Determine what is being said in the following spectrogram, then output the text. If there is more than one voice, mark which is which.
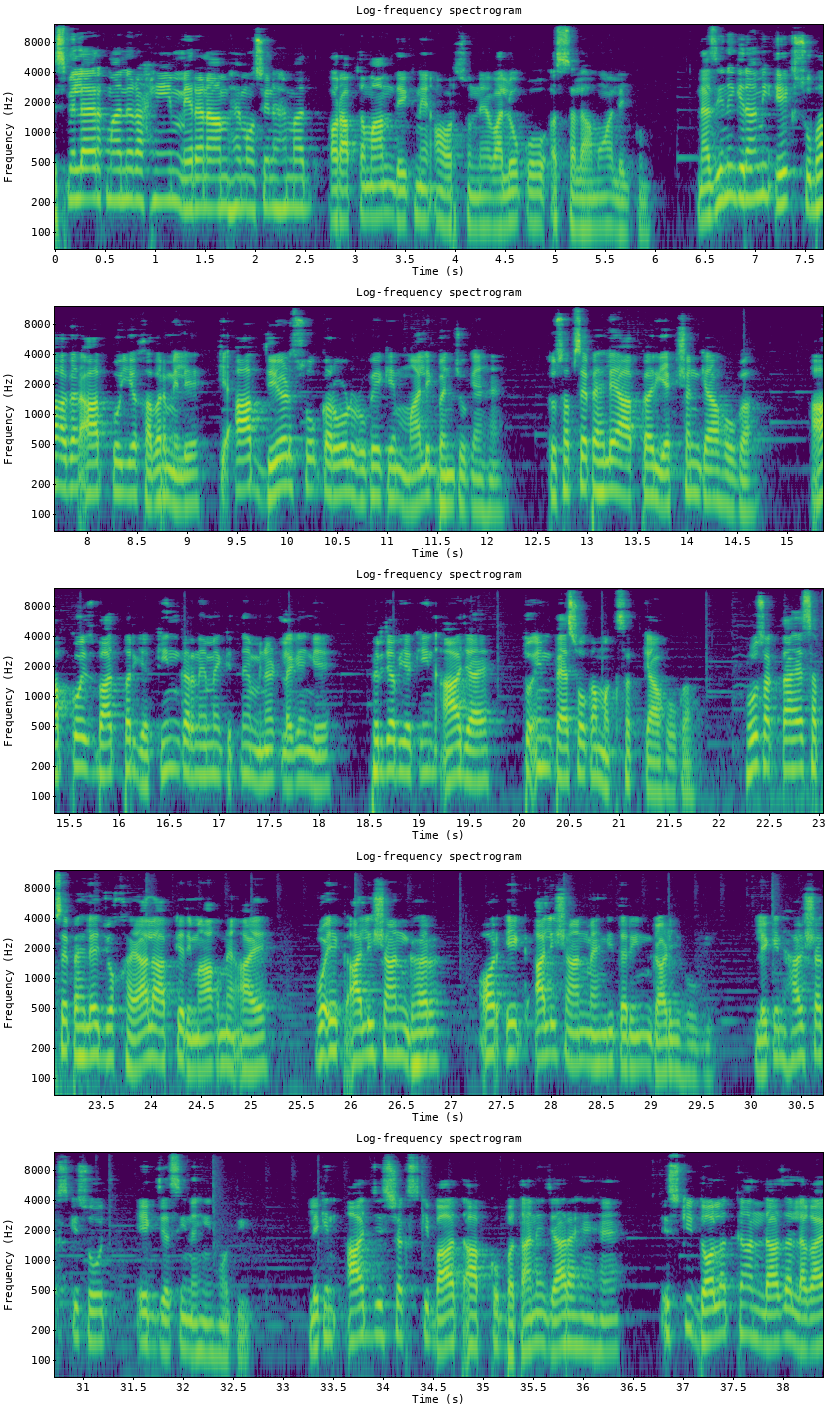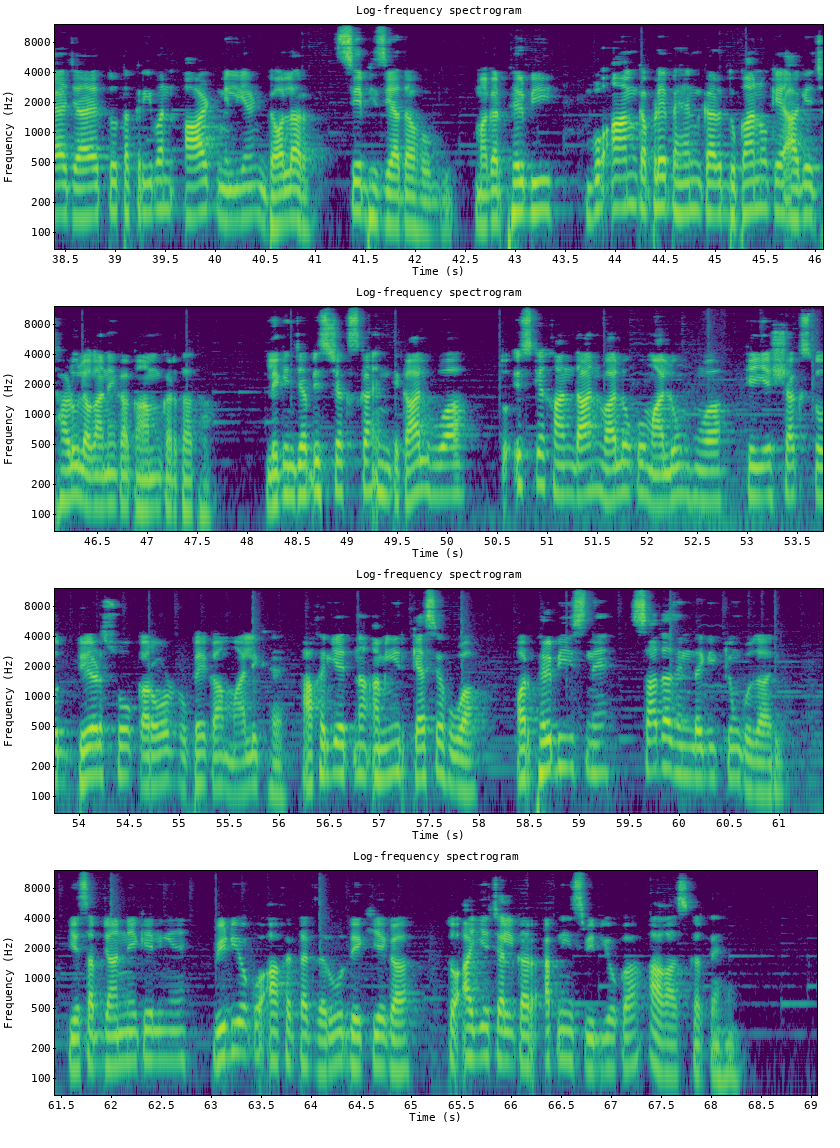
Speaker 1: بسم اللہ الرحمن الرحیم، میرا نام ہے محسن احمد اور آپ تمام دیکھنے اور سننے والوں کو السلام علیکم۔ ناظرین گرامی، ایک صبح اگر آپ کو یہ خبر ملے کہ آپ ڈیڑھ سو کروڑ روپے کے مالک بن چکے ہیں، تو سب سے پہلے آپ کا ریئیکشن کیا ہوگا؟ آپ کو اس بات پر یقین کرنے میں کتنے منٹ لگیں گے؟ پھر جب یقین آ جائے تو ان پیسوں کا مقصد کیا ہوگا؟ ہو سکتا ہے سب سے پہلے جو خیال آپ کے دماغ میں آئے، وہ ایک عالیشان گھر اور ایک عالیشان مہنگی ترین گاڑی ہوگی۔ لیکن ہر شخص کی سوچ ایک جیسی نہیں ہوتی۔ لیکن آج جس شخص کی بات آپ کو بتانے جا رہے ہیں، اس کی دولت کا اندازہ لگایا جائے تو تقریباً آٹھ ملین ڈالر سے بھی زیادہ ہوگی۔ مگر پھر بھی وہ عام کپڑے پہن کر دکانوں کے آگے جھاڑو لگانے کا کام کرتا تھا۔ لیکن جب اس شخص کا انتقال ہوا تو اس کے خاندان والوں کو معلوم ہوا کہ یہ شخص تو ڈیڑھ سو کروڑ روپے کا مالک ہے۔ آخر یہ اتنا امیر کیسے ہوا؟ اور پھر بھی اس نے سادہ زندگی کیوں گزاری؟ یہ سب جاننے کے لیے ویڈیو کو آخر تک ضرور دیکھیے گا۔ تو آئیے چل کر اپنی اس ویڈیو کا آغاز کرتے ہیں۔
